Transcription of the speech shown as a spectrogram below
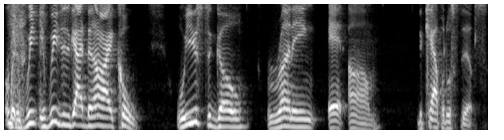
But if we if we just got done, all right, cool. We used to go running at um the Capitol Steps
